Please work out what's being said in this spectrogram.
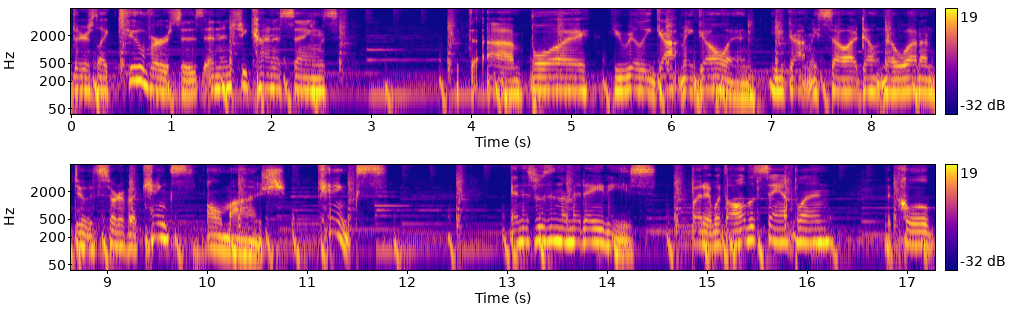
There's like two verses, and then she kind of sings, uh, Boy, you really got me going. You got me so I don't know what I'm doing. It's sort of a Kinks homage. Kinks. And this was in the mid 80s. But it, with all the sampling, the cool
